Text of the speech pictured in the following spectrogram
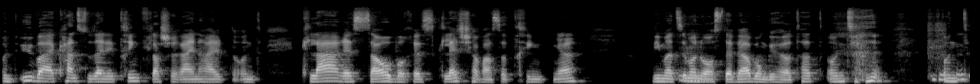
und überall kannst du deine Trinkflasche reinhalten und klares, sauberes Gletscherwasser trinken, ja? wie man es mhm. immer nur aus der Werbung gehört hat. Und, und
